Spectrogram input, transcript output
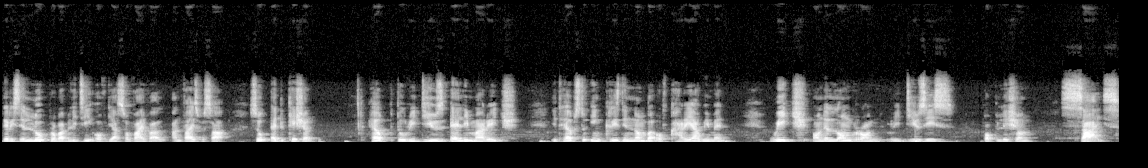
there is a low probability of their survival and vice versa. So education help to reduce early marriage. It helps to increase the number of career women, which on the long run reduces population size.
